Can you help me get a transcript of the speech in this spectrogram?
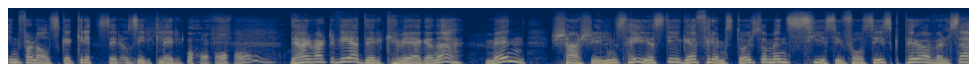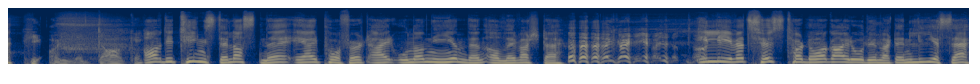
infernalske kretser og sirkler. Det har vært vederkvegende, men skjærsildens høye stige fremstår som en sisyfosisk prøvelse. I alle dager. Av de tyngste lastene jeg er påført, er onanien den aller verste. I livets høst har dog Are Odin vært en lise.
